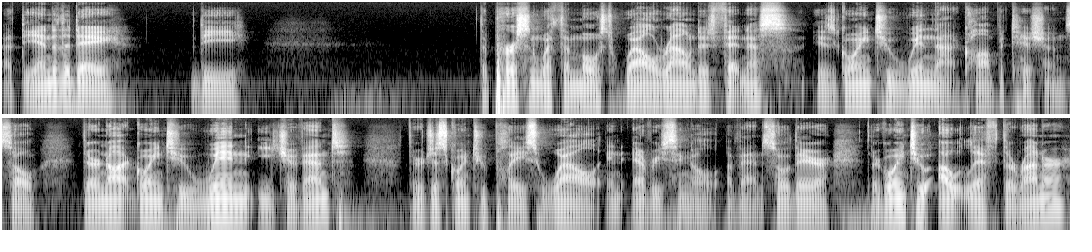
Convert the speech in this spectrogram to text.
at the end of the day, the the person with the most well-rounded fitness is going to win that competition. So they're not going to win each event. They're just going to place well in every single event. So they're they're going to outlift the runner,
